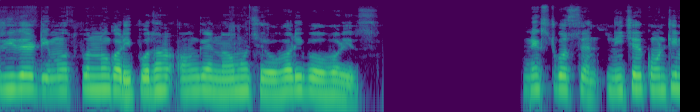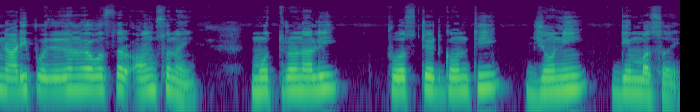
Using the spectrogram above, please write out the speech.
স্ত্রীদের ডিম উৎপন্নকারী প্রধান অঙ্গের নাম হচ্ছে ওভারি বা ওভারিস। নেক্সট কোশ্চেন নিচের কোনটি নারী প্রজনন ব্যবস্থার অংশ নয় মূত্রনালী, প্রোস্টেট গ্রন্থি যোনি ডিম্বাশয়।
